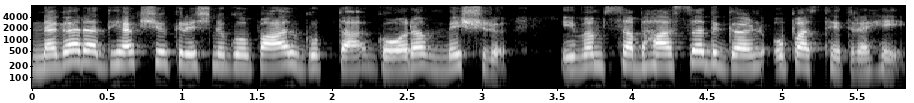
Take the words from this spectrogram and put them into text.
नगर अध्यक्ष कृष्ण गोपाल गुप्ता, गौरव मिश्र एवं सभासद गण उपस्थित रहे।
